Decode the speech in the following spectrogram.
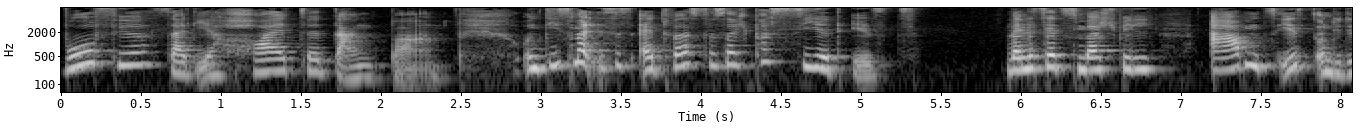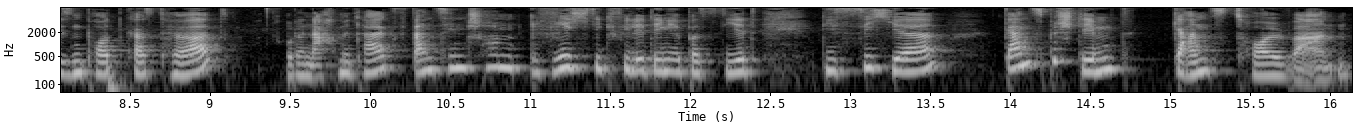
Wofür seid ihr heute dankbar? Und diesmal ist es etwas, das euch passiert ist. Wenn es jetzt zum Beispiel abends ist und ihr diesen Podcast hört oder nachmittags, dann sind schon richtig viele Dinge passiert, die sicher ganz bestimmt ganz toll waren.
